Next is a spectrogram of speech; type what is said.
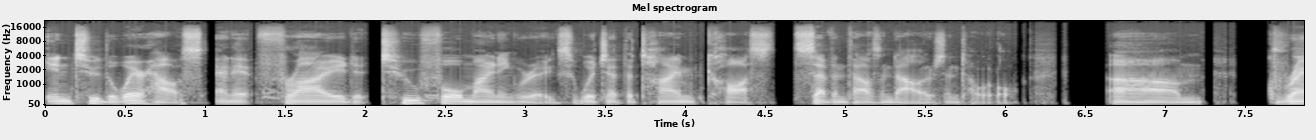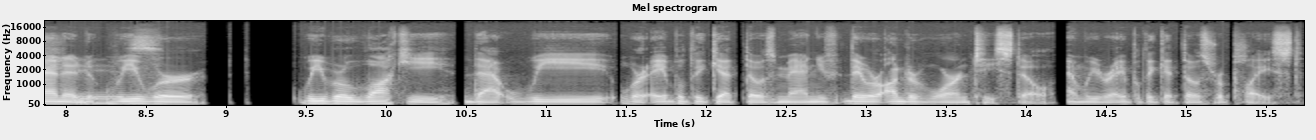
into the warehouse and it fried two full mining rigs which at the time cost $7000 in total. Um granted we were we were lucky that we were able to get those manu they were under warranty still and we were able to get those replaced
